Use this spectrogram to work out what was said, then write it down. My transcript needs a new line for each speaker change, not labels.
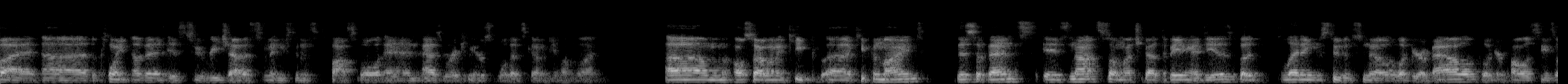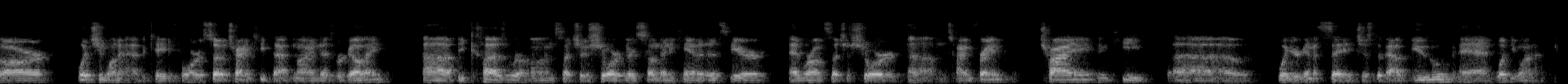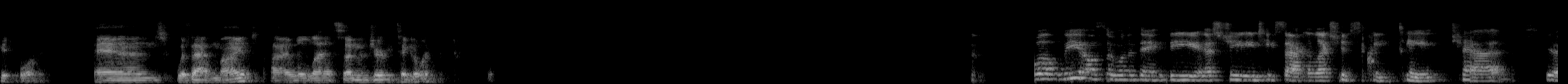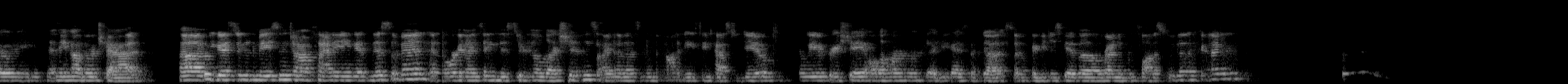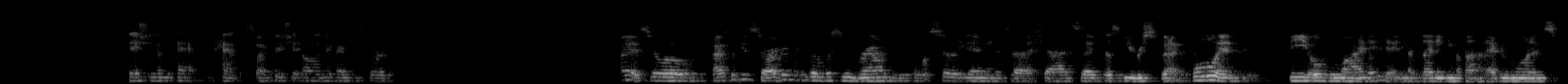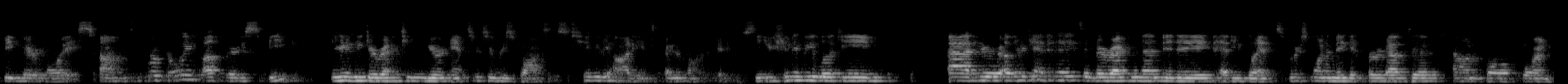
But uh, the point of it is to reach out as many students as possible, and as we're a commuter school, that's gonna be online. Um, also, I want to keep, uh, keep in mind, this event is not so much about debating ideas, but letting the students know what you're about, what your policies are, what you want to advocate for. So try and keep that in mind as we're going. Uh, because we're on such a short, there's so many candidates here, and we're on such a short, um, timeframe. Try and keep, uh, what you're gonna say just about you and what you want to advocate for. And with that in mind, I will let Simon Jeremy take it away.
Well, we also want to thank the SG TSAC elections team, Chad, Jody, and the other Chad. Uh, you guys did an amazing job planning at this event and organizing the student elections. I know that's not an easy task to do, and we appreciate all the hard work that you guys have done. So if we could just give a round of applause for that, guys. Nation of handle, so I appreciate all of you guys' work.
Alright, so as we get started, we're gonna go over some ground rules. So again, as uh, Chad said, let's be respectful and be open-minded and letting uh, everyone speak their voice. Um, we're going up there to speak. You're gonna be directing your answers and responses to the audience and the moderator. So you shouldn't be looking at your other candidates and directing them in a petty way. So we just want to make it productive, accountable, forum.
